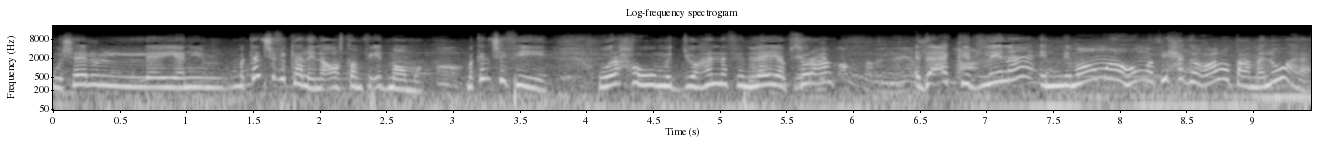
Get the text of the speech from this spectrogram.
وشالوا ال- يعني ما كانش في كلنا أصلا في إيد ماما. ما كانش فيه وراحوا مديوها في ملاية بسرعة. ده أكد لنا إن ماما هم في حاجة غلط عملوها.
